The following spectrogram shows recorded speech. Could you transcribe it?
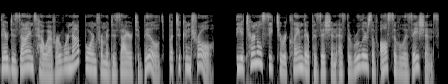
Their designs, however, were not born from a desire to build, but to control. The Eternals seek to reclaim their position as the rulers of all civilizations,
